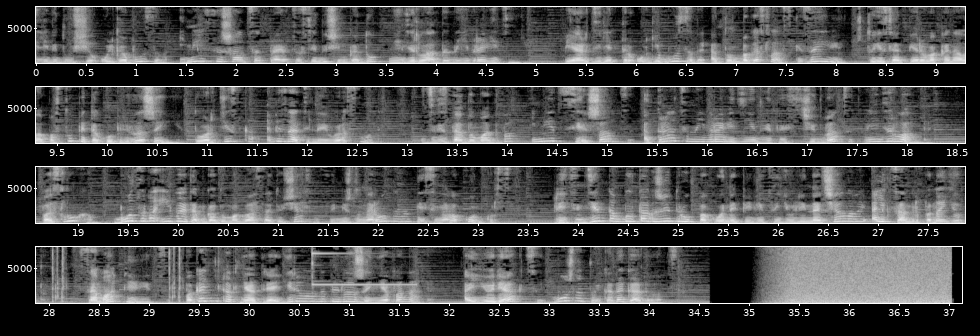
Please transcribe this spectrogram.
телеведущая Ольга Бузова имеет все шансы отправиться в следующем году в Нидерланды на Евровидение. Пиар-директор Ольги Бузовой Антон Богославский заявил, что если от Первого канала поступит такое предложение, то артистка обязательно его рассмотрит. Звезда Дома-2 имеет все шансы отправиться на Евровидение 2020 в Нидерланды. По слухам, Бузова и в этом году могла стать участницей международного песенного конкурса. Претендентом был также и друг покойной певицы Юлии Началовой Александр Панайотов. Сама певица пока никак не отреагировала на предложение фаната. О ее реакции можно только догадываться.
